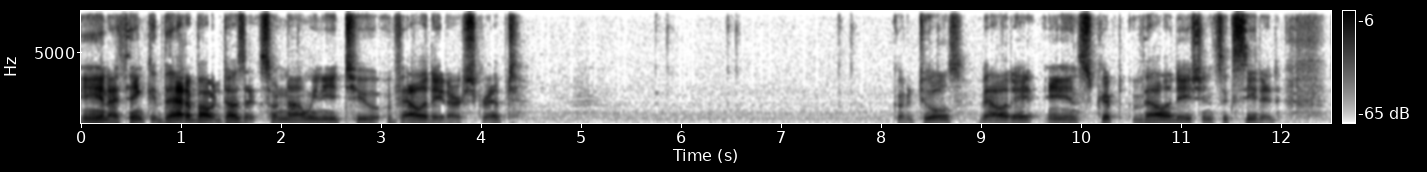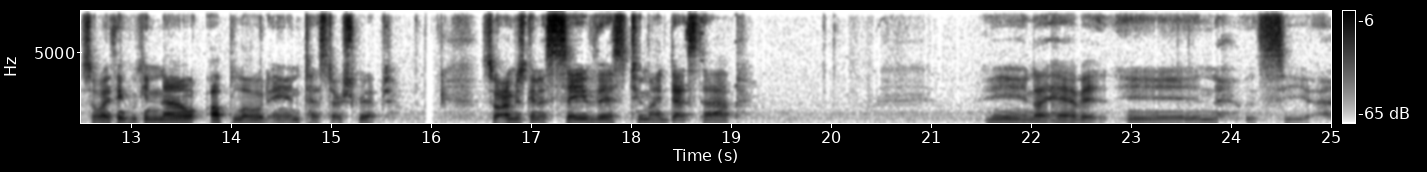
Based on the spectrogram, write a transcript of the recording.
and I think that about does it. So now we need to validate our script. Go to Tools, Validate, and Script Validation succeeded. So I think we can now upload and test our script. So I'm just going to save this to my desktop. And I have it in, let's see, uh,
